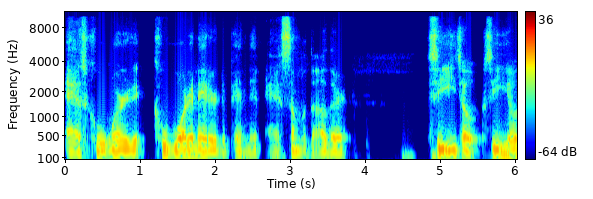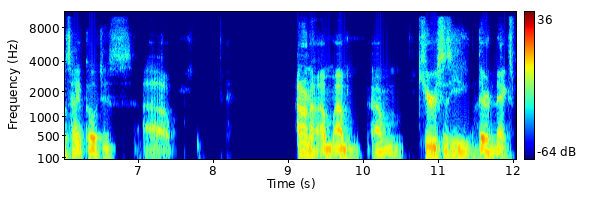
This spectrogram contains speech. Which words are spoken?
as coordinator, dependent as some of the other CEO CEO type coaches. Uh, I don't know. I'm I'm I'm curious to see their next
